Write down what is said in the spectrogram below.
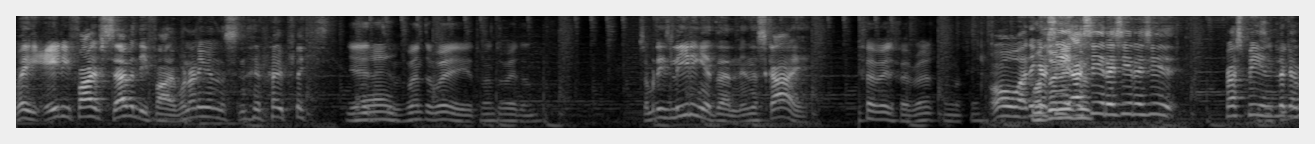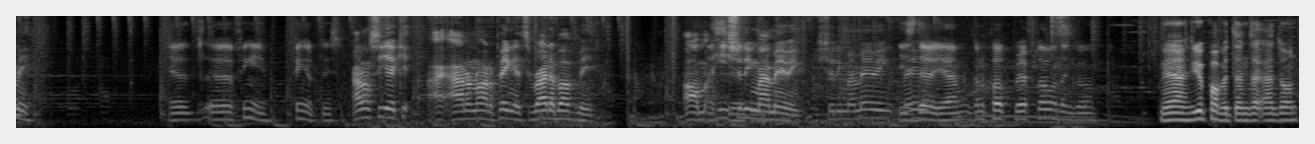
Wait, 85, 75. We're not even in the s- in the right place. Yeah, Yeah. it went away. It went away then. Somebody's leading it then, in the sky. 85, 85, right? I'm looking. Oh, I think What I see it, I see it, I see it, I see it. Press P Is and look at people? me. Yeah, uh, thingy. Ping it, please. I don't see a ki- I, I don't know how to ping. It's right above me. Um, I he's shooting it. my maiming. He's shooting my maiming. He's maiming. there, yeah. I'm gonna pop Reflow and then go. Yeah, you pop it and I don't.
